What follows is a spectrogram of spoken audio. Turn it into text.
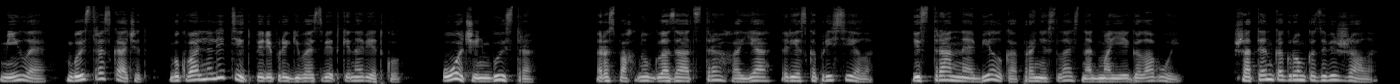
милая, быстро скачет, буквально летит, перепрыгивая с ветки на ветку. Очень быстро. Распахнув глаза от страха, я резко присела, и странная белка пронеслась над моей головой. Шатенка громко завизжала.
